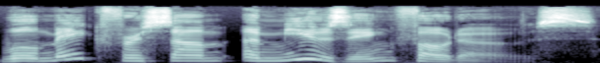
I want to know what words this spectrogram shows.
will make for some amusing photos.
